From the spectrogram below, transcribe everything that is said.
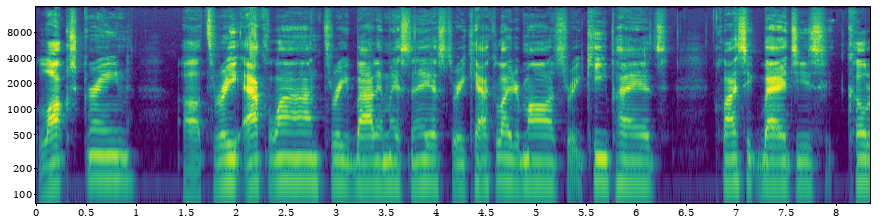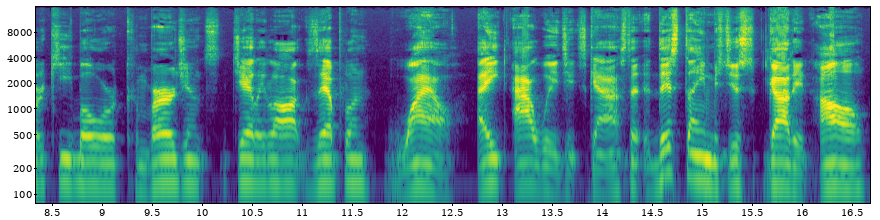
Lock screen, uh, three alkaline, three ByteMSNS, three calculator mods, three keypads, classic badges, color keyboard, convergence, jelly lock, Zeppelin. Wow. Eight eye widgets, guys. This theme has just got it all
